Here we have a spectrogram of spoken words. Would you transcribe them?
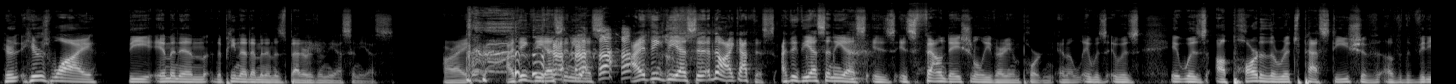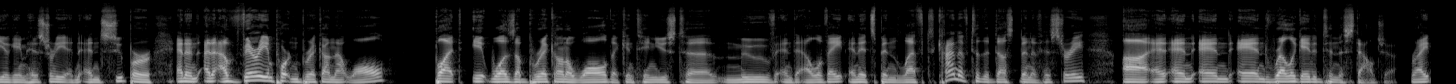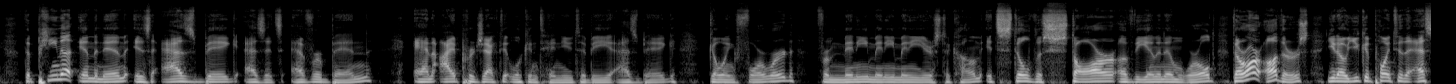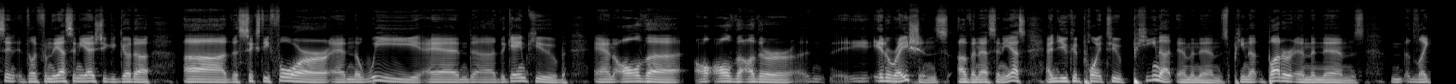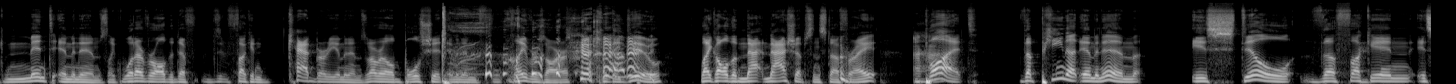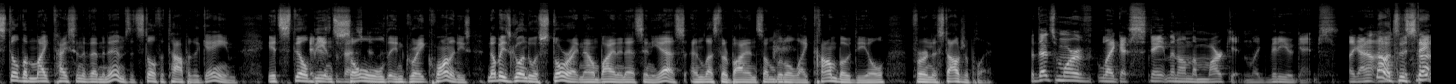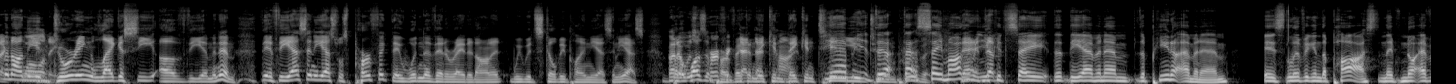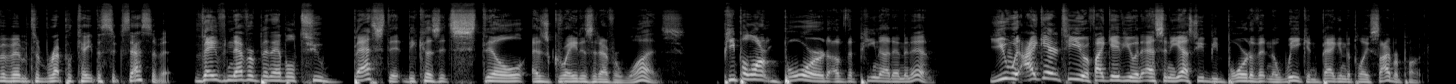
Here, here's why the M&M, the peanut M&M is better than the SNES. All right. I think the SNES. I think the SN. No, I got this. I think the SNES is is foundationally very important, and it, it was it was it was a part of the rich pastiche of, of the video game history, and and super and an, and a very important brick on that wall. But it was a brick on a wall that continues to move and to elevate, and it's been left kind of to the dustbin of history, uh, and and and and relegated to nostalgia. Right. The peanut M and m is as big as it's ever been, and I project it will continue to be as big going forward for many, many, many years to come. It's still the star of the M&M world. There are others. You know, you could point to the S like from the SNES. You could go to uh, the 64 and the Wii and uh, the GameCube and all the all, all the other uh, iterations of an SNES. And you could point to peanut M&Ms, peanut butter M&Ms, like mint M&Ms, like whatever all the def- fucking Cadbury M&Ms, whatever all the bullshit M&M flavors are that they do, like all the ma- mashups and stuff, right? But the peanut M&M is still the fucking it's still the Mike Tyson of M&Ms. It's still at the top of the game. It's still It being sold in great quantities. Nobody's going to a store right now and buying an SNES unless they're buying some little like combo deal for a nostalgia play. But that's more of like a statement on the market and like video games. Like I don't No, know. it's a not statement on the enduring legacy of the M&M. If the SNES was perfect, they wouldn't have iterated on it. We would still be playing the SNES. But, it it, was wasn't perfect perfect, at and they that can they time. continue yeah, but to that, improve that it. same argument, The- you could say that the M&M, the peanut M&M, is living in the past, and they've not ever been able to replicate the success of it. they've never been able to best it because it's still as great as it ever was. People aren't bored of the peanut M&M. You would, I guarantee you, if I gave you an SNES, you'd be bored of it in a week and begging to play Cyberpunk.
